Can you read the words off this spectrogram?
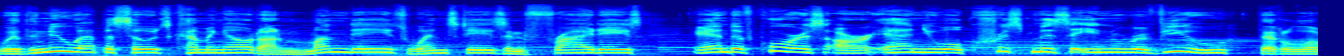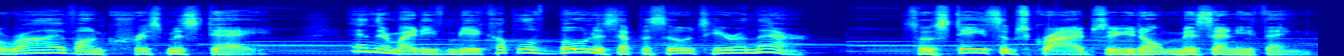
with new episodes coming out on Mondays, Wednesdays, and Fridays, and of course, our annual Christmas in Review that'll arrive on Christmas Day. And there might even be a couple of bonus episodes here and there. So stay subscribed so you don't miss anything.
